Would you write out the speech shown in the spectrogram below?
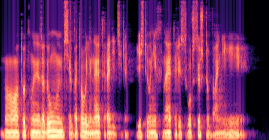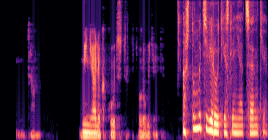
Но тут мы задумываемся, готовы ли на это родители, есть ли у них на это ресурсы, чтобы они там, меняли какую-то структуру где-то. А что мотивирует, если не оценки?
